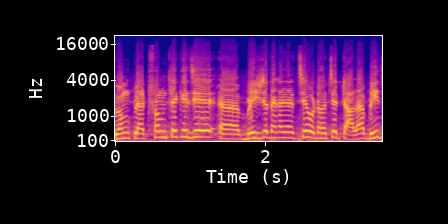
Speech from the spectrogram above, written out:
এবং প্ল্যাটফর্ম থেকে যে ব্রিজটা দেখা যাচ্ছে ওটা হচ্ছে টালা ব্রিজ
